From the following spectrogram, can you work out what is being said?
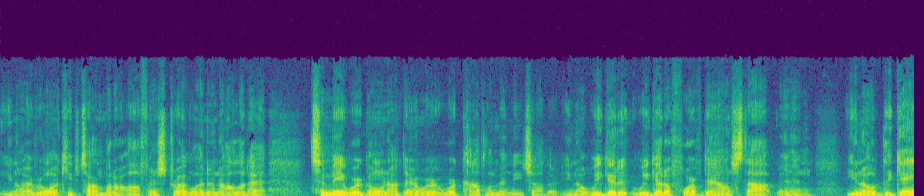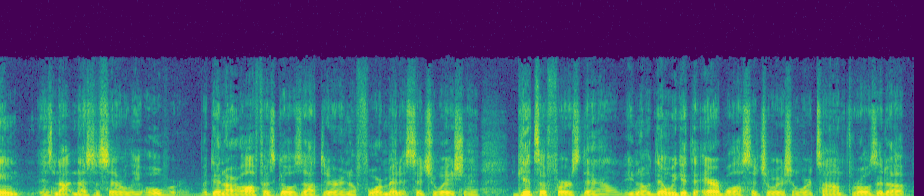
You know, everyone keeps talking about our offense struggling and all of that to me, we're going out there and we're, we're complimenting each other. You know, we get it, we get a fourth down stop, and you know the game is not necessarily over. But then our offense goes out there in a four-minute situation, gets a first down. You know, then we get the air ball situation where Tom throws it up,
